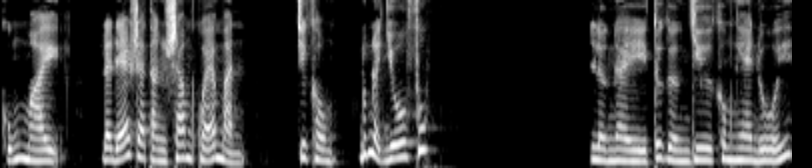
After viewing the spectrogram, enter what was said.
Cũng may là đẻ ra thằng Sam khỏe mạnh, Chứ không đúng là vô phúc. Lần này tôi gần như không nghe nổi,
